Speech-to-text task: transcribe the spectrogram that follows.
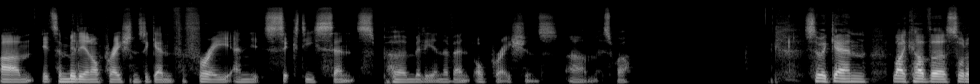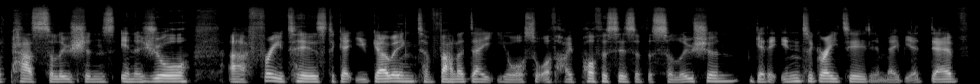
um, it's a million operations again for free, and it's sixty cents per million event operations um, as well. So again, like other sort of PaaS solutions in Azure, uh, free tiers to get you going to validate your sort of hypothesis of the solution, get it integrated in maybe a dev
